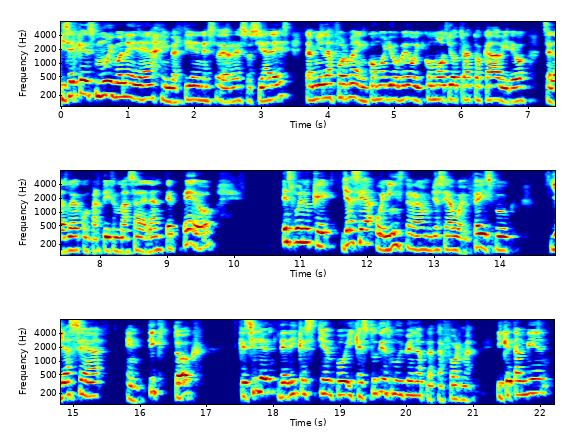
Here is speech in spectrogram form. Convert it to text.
y sé que es muy buena idea invertir en esto de redes sociales. También la forma en cómo yo veo y cómo yo trato a cada video se las voy a compartir más adelante. Pero es bueno que ya sea o en Instagram, ya sea o en Facebook, ya sea en TikTok, que sí le dediques tiempo y que estudies muy bien la plataforma y que también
